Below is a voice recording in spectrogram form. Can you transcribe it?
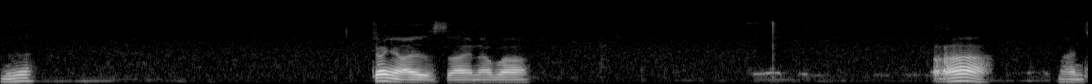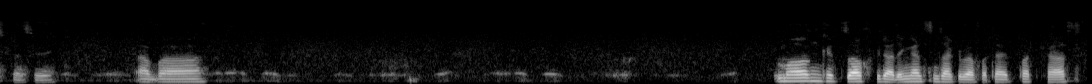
Ne? Kann ja alles sein, aber. Ah, meint das weh. Aber. Morgen gibt es auch wieder den ganzen Tag über verteilt Podcasts.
